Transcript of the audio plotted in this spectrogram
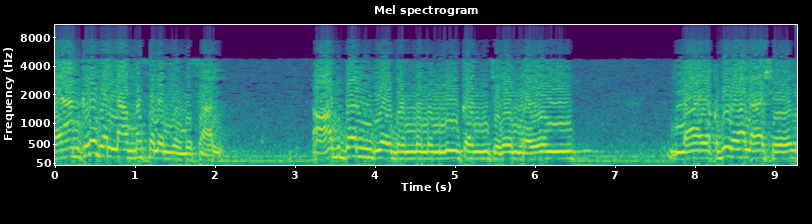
بیان کړی دی الله مثلا یو مثال عبدا یو بند مملوکا چې مروي لا يقدر على شيء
